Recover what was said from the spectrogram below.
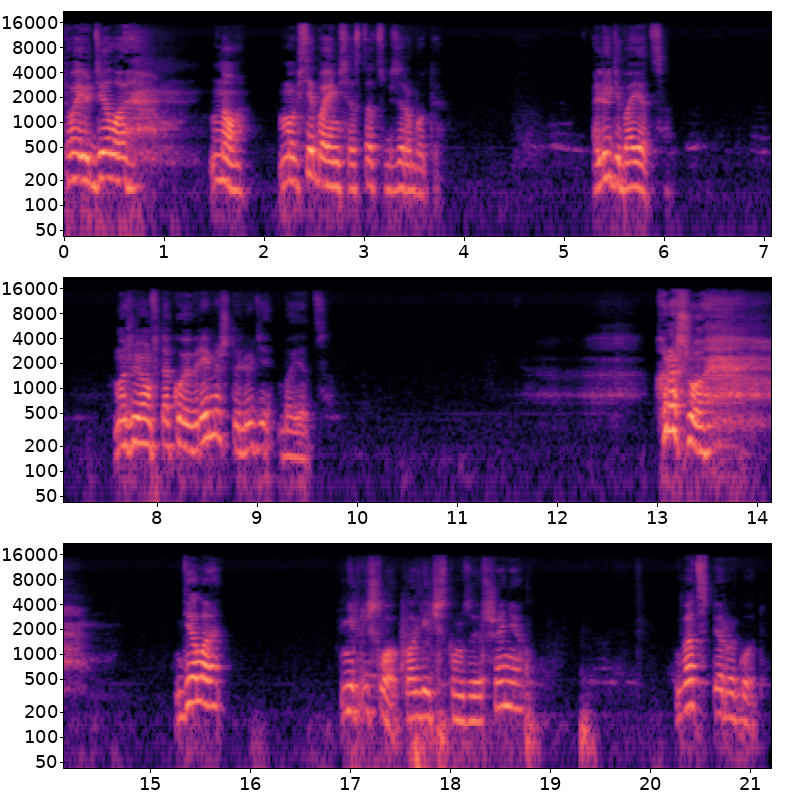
твое дело, но мы все боимся остаться без работы. Люди боятся. Мы живем в такое время, что люди боятся. Хорошо. Дело не пришло к логическому завершению. 21 год.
